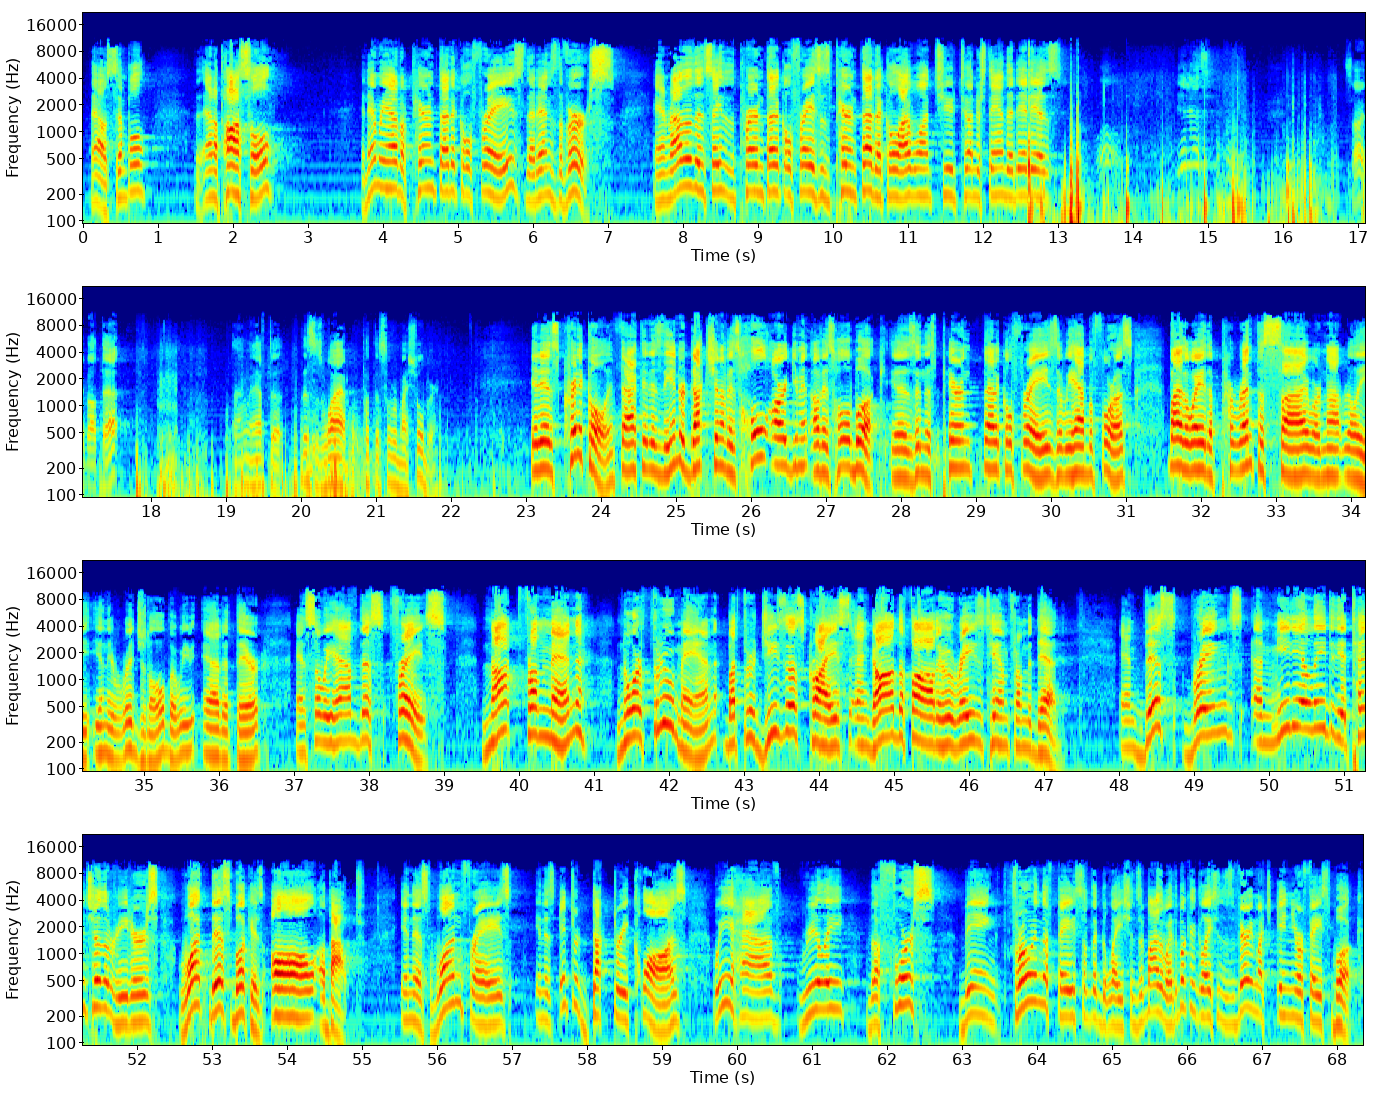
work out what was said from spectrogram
That was simple. An apostle. And then we have a parenthetical phrase that ends the verse. And rather than saying that the parenthetical phrase is parenthetical, I want you to understand that it is Whoa, it is. Sorry about that. I'm going to have to, this is why I put this over my shoulder. It is critical. In fact, it is the introduction of his whole argument of his whole book, is in this parenthetical phrase that we have before us. By the way, the parenthesi were not really in the original, but we add it there. And so we have this phrase, not from men, nor through man, but through Jesus Christ and God the Father who raised him from the dead. And this brings immediately to the attention of the readers what this book is all about. In this one phrase, in this introductory clause, we have really the force being thrown in the face of the Galatians. And by the way, the book of Galatians is very much in your face book.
